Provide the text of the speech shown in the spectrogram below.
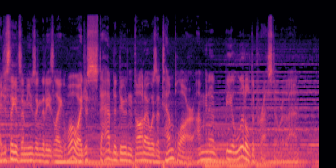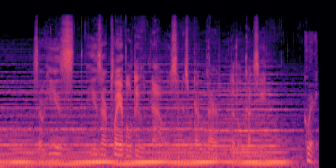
I just think it's amusing that he's like, "Whoa, I just stabbed a dude and thought I was a Templar. I'm gonna be a little depressed over that." So he is he is our playable dude now. As soon as we're done with our little cutscene. Quick.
